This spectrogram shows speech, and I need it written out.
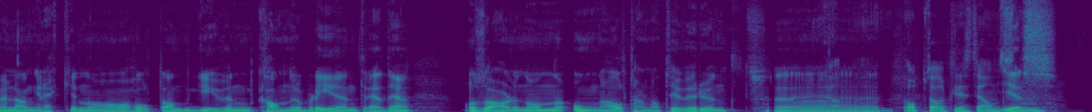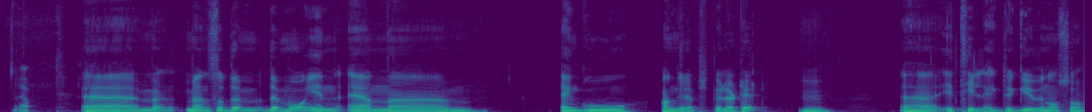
med langrekken og Holtan. Gyven kan jo bli en tredje. Og så har du noen unge alternativer rundt. eh, Ja, Oppdal Kristiansen. Yes. Ja. Eh, men, men så det, det må inn en, eh, en god angrepsspiller til. Mm. Eh, I tillegg til Gyven også.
